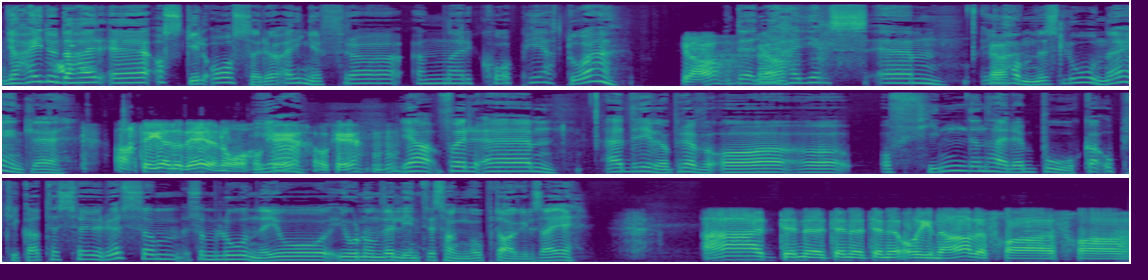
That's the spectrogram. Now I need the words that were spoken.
Ja, hei du, det her er Askild Aasarød. Jeg ringer fra NRK P2. jeg. Ja, Det, ja. det her gjelder em, Johannes Lone, egentlig. Ach, det gjelder det nå. Ok, Ja. okay. Mm -hmm. Ja, for em, jeg driver og prøver å, å, å finne den her boka 'Optika til Saurus', som, som Lone jo gjorde noen veldig interessante oppdagelser i. Ah, denne, denne, denne originale fra, fra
